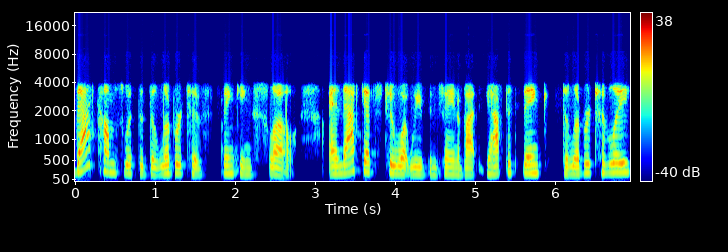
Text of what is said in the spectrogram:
That comes with the deliberative thinking slow. And that gets to what we've been saying about you have to think deliberatively,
